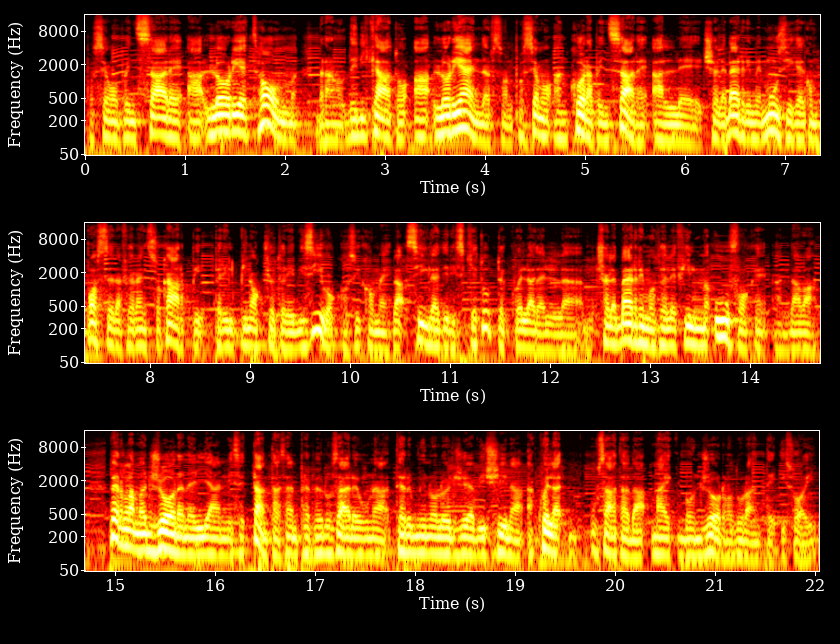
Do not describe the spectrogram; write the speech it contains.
possiamo pensare a Laurie at Home, brano dedicato a Laurie Anderson, possiamo ancora pensare alle celeberrime musiche composte da Fiorenzo Carpi per il Pinocchio televisivo, così come la sigla di Rischietutto e quella del celeberrimo telefilm UFO che andava per la maggiore negli anni 70, sempre per usare una terminologia vicina a quella usata da Mike Bongiorno durante i suoi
